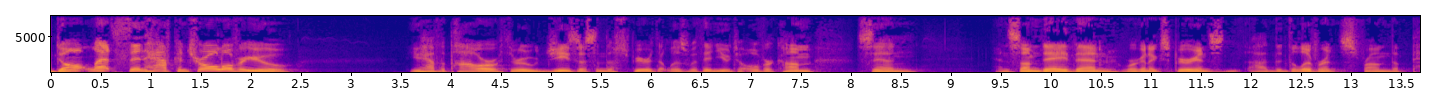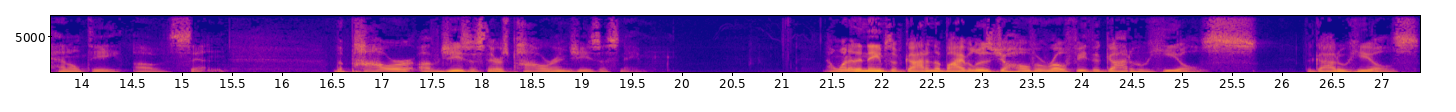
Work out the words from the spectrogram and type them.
don't let sin have control over you. You have the power through Jesus and the Spirit that lives within you to overcome sin. And someday then we're going to experience uh, the deliverance from the penalty of sin. The power of Jesus. There's power in Jesus' name. Now, one of the names of God in the Bible is Jehovah Rophi, the God who heals. The God who heals.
